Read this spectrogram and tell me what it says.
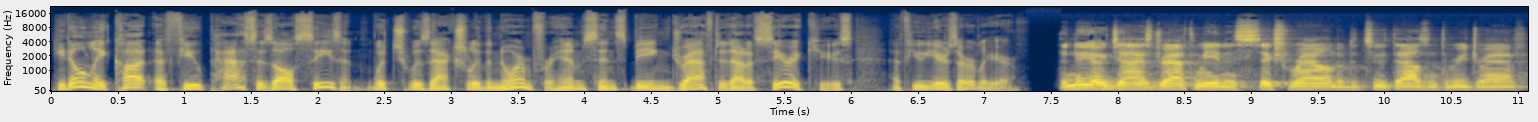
He'd only caught a few passes all season, which was actually the norm for him since being drafted out of Syracuse a few years earlier. The New York Giants drafted me in the sixth round of the 2003 draft,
